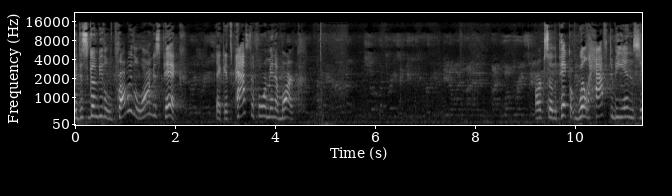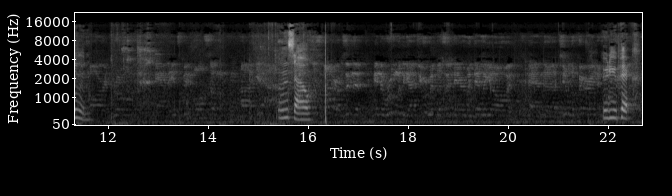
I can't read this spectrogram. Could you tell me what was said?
Uh, this is going to be the, probably the longest pick. Like, it's past the four minute mark. Arc, so the pick will have to be in soon. And so, I was in the,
